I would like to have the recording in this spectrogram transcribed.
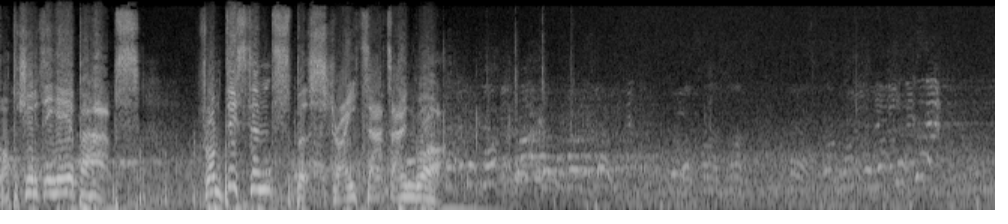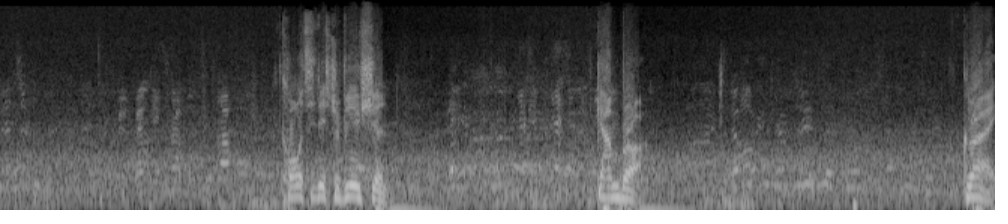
Opportunity here perhaps. From distance, but straight at Angua. Quality distribution. Gambra. Gray.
